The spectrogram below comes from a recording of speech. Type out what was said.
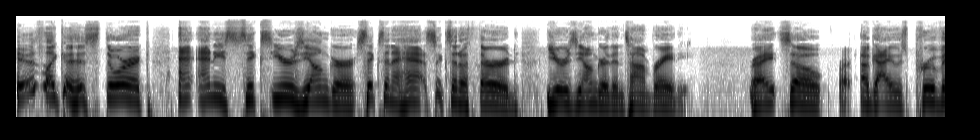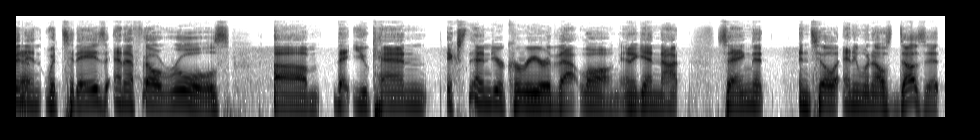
it was like a historic, and, and he's six years younger, six and a half, six and a third years younger than Tom Brady, right? So, Right. a guy who's proven in with today's NFL rules um, that you can extend your career that long. And again, not saying that until anyone else does it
